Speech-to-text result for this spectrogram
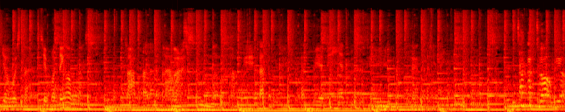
Ya wis lah, sing penting apa Mas? sabar Mas, tapi katep kan biyen nyet kudu di lentres ini iki. Cak kerja kuwi yo.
